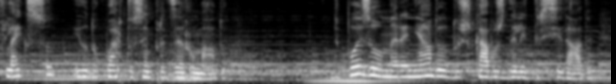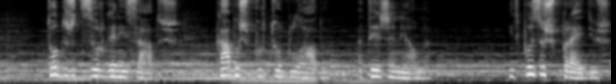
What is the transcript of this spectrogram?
Reflexo e o do quarto sempre desarrumado. Depois o emaranhado dos cabos de eletricidade, todos desorganizados, cabos por todo lado, até a janela. E depois os prédios,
